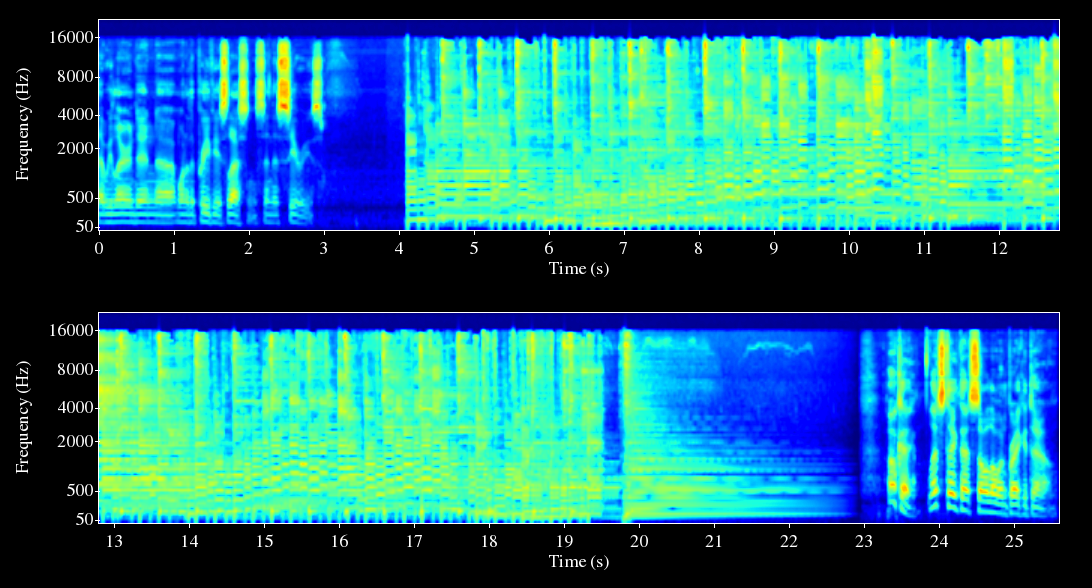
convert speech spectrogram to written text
that we learned in uh, one of the previous lessons in this series. Let's take that solo and break it down.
